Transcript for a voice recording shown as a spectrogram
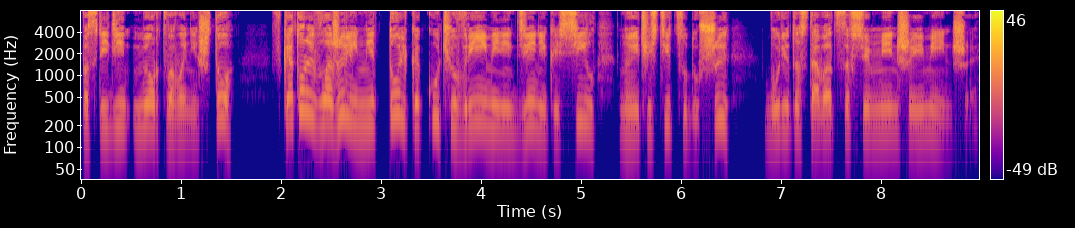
посреди мертвого ничто, в который вложили не только кучу времени, денег и сил, но и частицу души, будет оставаться все меньше и меньше,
